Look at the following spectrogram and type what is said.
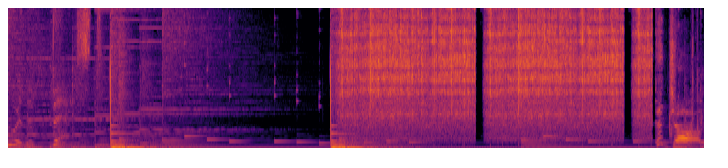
You are the best. Good job.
